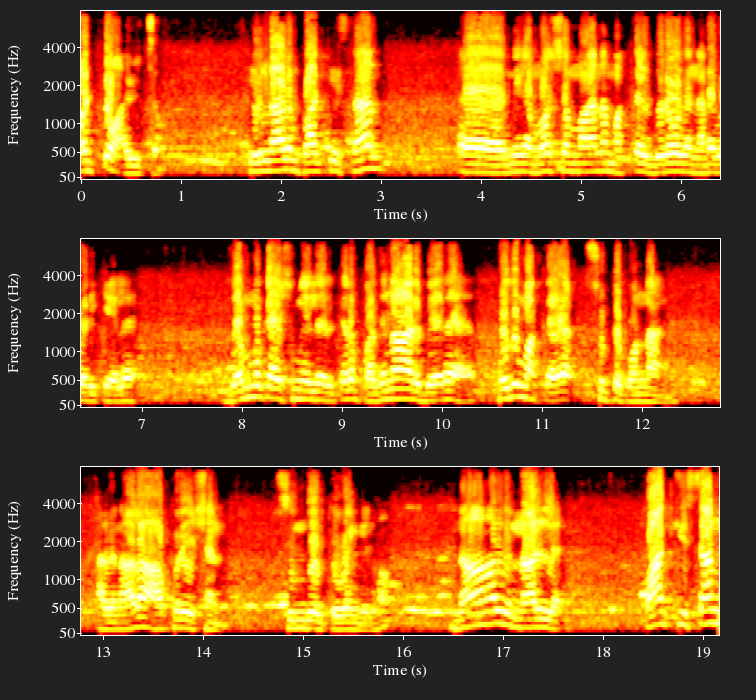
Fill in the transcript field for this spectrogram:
மட்டும் அழிச்சோம் இருந்தாலும் பாகிஸ்தான் மிக மோசமான மக்கள் விரோத நடவடிக்கையில ஜம்மு காஷ்மீர்ல இருக்கிற பதினாறு பேரை பொதுமக்களை சுட்டு கொன்னாங்க. அதனால ஆபரேஷன் சிந்தூர் துவங்கிடும். நாலு நாள்ல பாகிஸ்தான்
